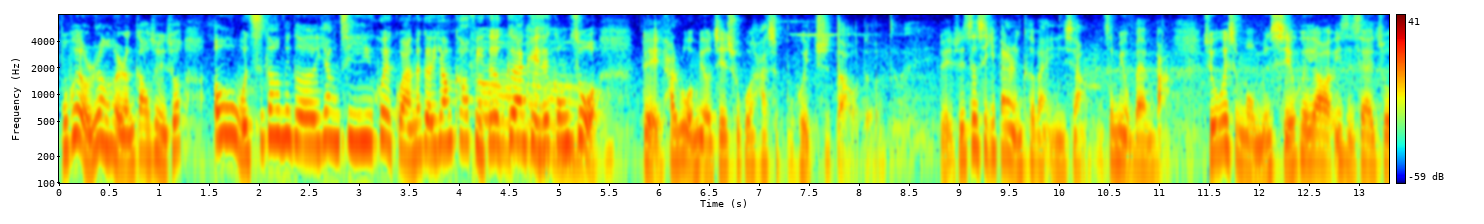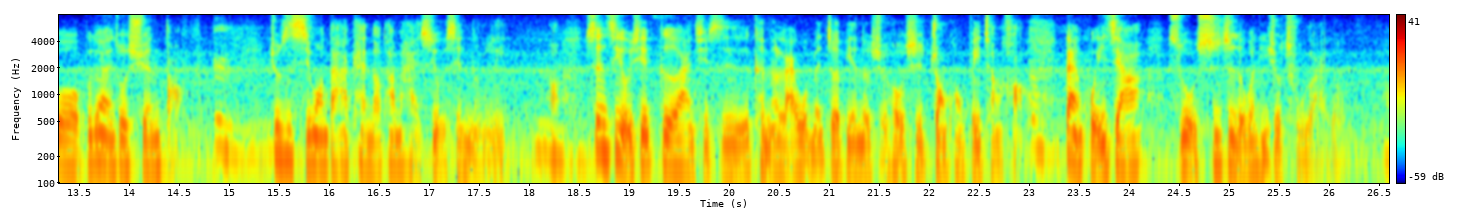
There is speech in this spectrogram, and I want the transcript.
不会有任何人告诉你说，哦，我知道那个样记忆会馆那个 Young Coffee 这个个案可以在工作。对他如果没有接触过，他是不会知道的。对对，所以这是一般人刻板印象，这没有办法。所以为什么我们协会要一直在做，不断的做宣导？嗯，就是希望大家看到他们还是有些能力。啊，甚至有一些个案，其实可能来我们这边的时候是状况非常好，但回家所有失智的问题就出来了。哦，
